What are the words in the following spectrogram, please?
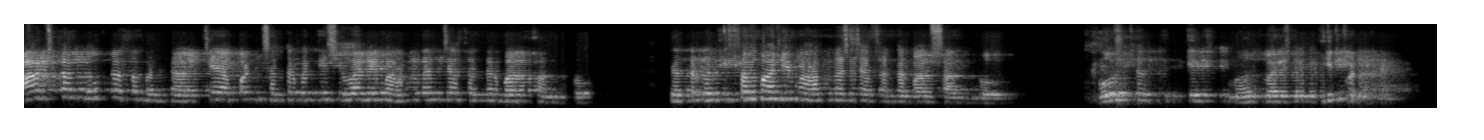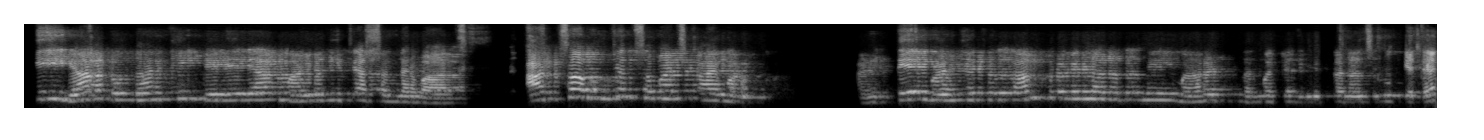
आजकाल लोक असं म्हणतात की आपण छत्रपती शिवाजी महाराजांच्या संदर्भात सांगतो. छत्रपती संभाजी महाराजांच्या संदर्भात सांगतो. गोष्ट तितकीच महत्वाची ही पण आहे की या दोघांनी केलेल्या मांडणीच्या संदर्भात आजचा वंचन समाज काय मानतो आणि ते मांडण्याचं काम प्रवीण मी महाराष्ट्र धर्माच्या निमित्तानं सुरू केलंय.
